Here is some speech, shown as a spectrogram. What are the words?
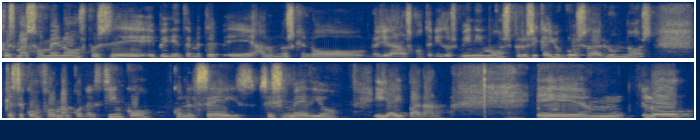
pues más o menos, pues evidentemente alumnos que no, no llegan a los contenidos mínimos, pero sí que hay un grueso de alumnos que se conforman con el 5, con el 6, 6 y medio, y ahí paran. Em, lo,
